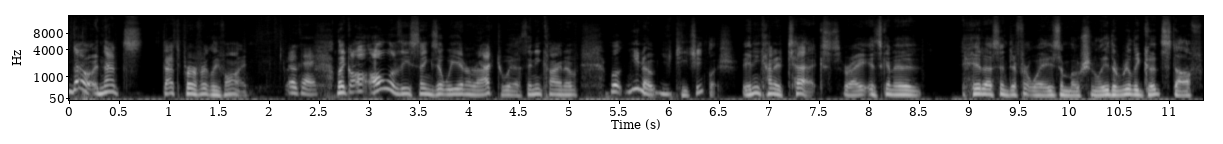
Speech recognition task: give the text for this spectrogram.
No, and that's that's perfectly fine. Okay. Like all, all of these things that we interact with, any kind of well, you know, you teach English, any kind of text, right? It's going to hit us in different ways emotionally. The really good stuff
